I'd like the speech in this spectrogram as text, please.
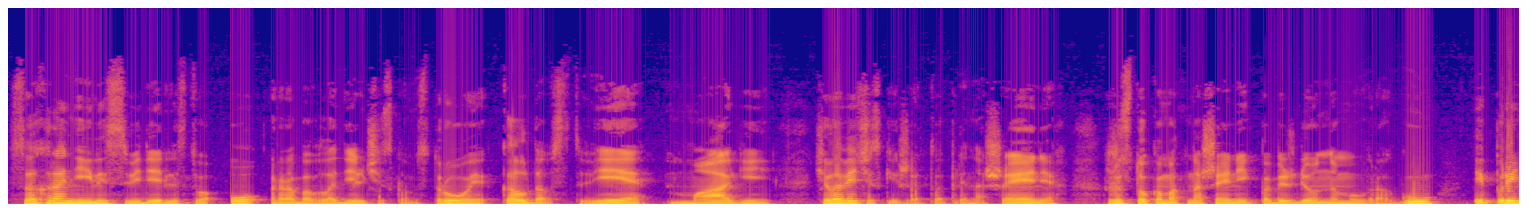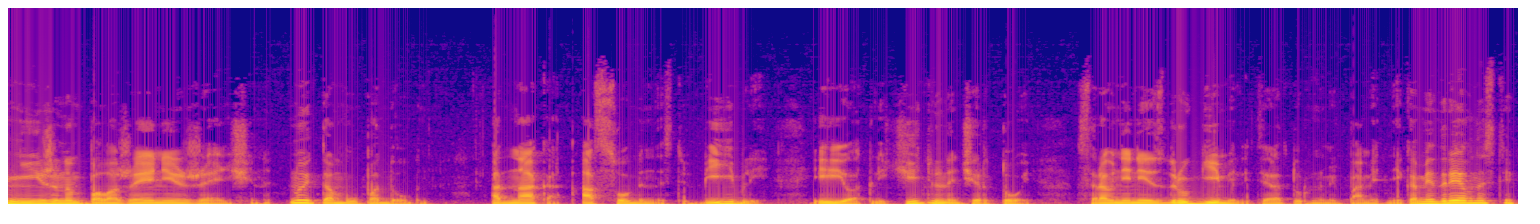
сохранились свидетельства о рабовладельческом строе, колдовстве, магии, человеческих жертвоприношениях, жестоком отношении к побежденному врагу и приниженном положении женщины, ну и тому подобное. Однако особенностью Библии и ее отличительной чертой в сравнении с другими литературными памятниками древности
